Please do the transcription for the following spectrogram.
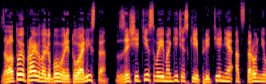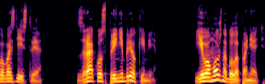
Золотое правило любого ритуалиста – защити свои магические плетения от стороннего воздействия. Зракус пренебрег ими. Его можно было понять.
